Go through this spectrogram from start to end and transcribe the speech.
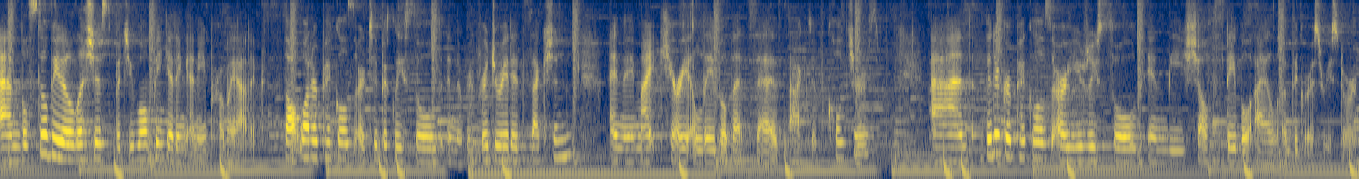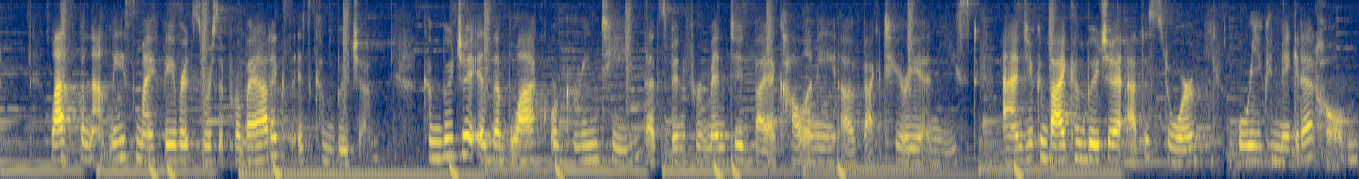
and they'll still be delicious, but you won't be getting any probiotics. Saltwater pickles are typically sold in the refrigerated section and they might carry a label that says active cultures. And vinegar pickles are usually sold in the shelf-stable aisle of the grocery store. Last but not least, my favorite source of probiotics is kombucha. Kombucha is a black or green tea that's been fermented by a colony of bacteria and yeast. And you can buy kombucha at the store or you can make it at home.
